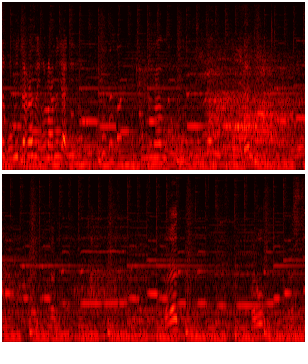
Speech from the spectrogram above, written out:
절대 공이 작아서 이걸로 하는 게 아니에요 때문에 잘 생각해요. 그러면 바로 가시죠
